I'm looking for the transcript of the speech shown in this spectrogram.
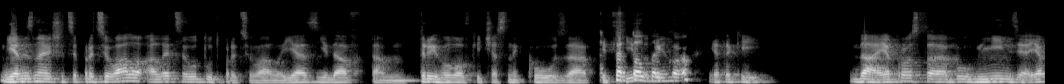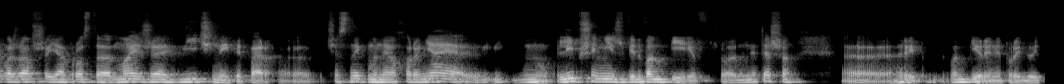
Я не знаю, чи це працювало, але це отут працювало. Я з'їдав там три головки часнику за підхід. один. Я такий. Да, я просто був ніндзя. Я вважав, що я просто майже вічний тепер. Е, Часник мене охороняє ну, ліпше, ніж від вампірів. Що не те, що е, грип, вампіри не пройдуть.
